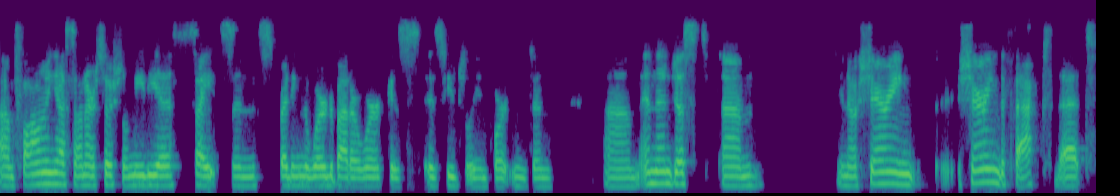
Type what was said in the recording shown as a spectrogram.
Um, following us on our social media sites and spreading the word about our work is is hugely important. And um, and then just um, you know sharing sharing the fact that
